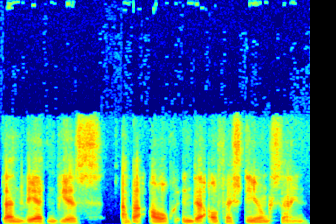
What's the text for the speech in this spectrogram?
dann werden wir es aber auch in der Auferstehung sein.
